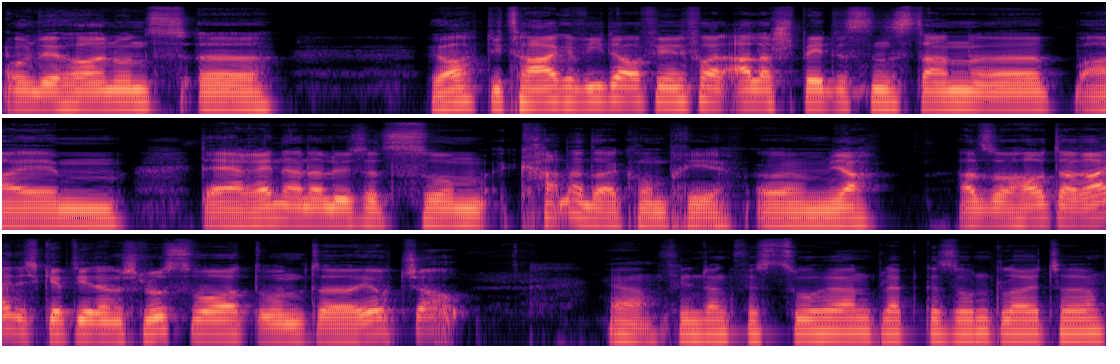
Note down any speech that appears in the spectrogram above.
Und wir hören uns, äh, ja, die Tage wieder auf jeden Fall. Allerspätestens dann äh, beim der Rennanalyse zum Kanada Grand Prix. Ähm, ja, also haut da rein. Ich gebe dir dann ein Schlusswort und äh, jo, ciao. Ja, vielen Dank fürs Zuhören. Bleibt gesund, Leute.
